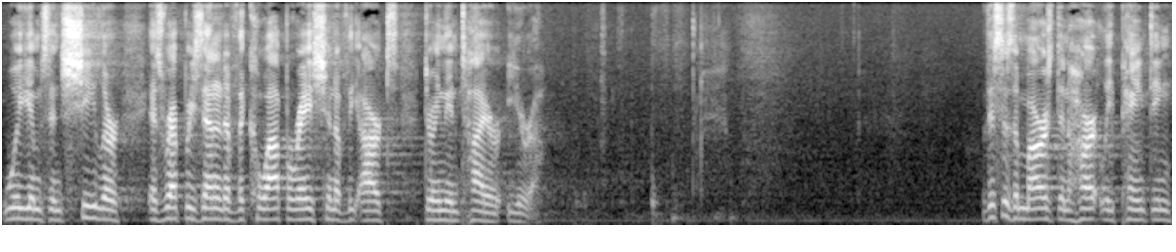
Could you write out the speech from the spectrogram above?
Williams and Sheeler as representative of the cooperation of the arts during the entire era. This is a Marsden Hartley painting,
